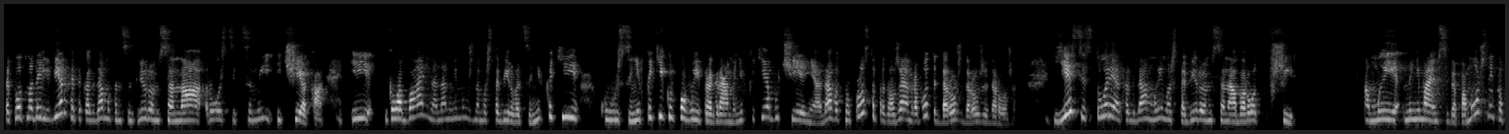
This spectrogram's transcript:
Так вот, модель вверх – это когда мы концентрируемся на росте цены и чека. И глобально нам не нужно масштабироваться ни в какие курсы, ни в какие групповые программы, ни в какие обучения. Да? Вот мы просто продолжаем работать дороже, дороже дороже. Есть история, когда мы масштабируемся, наоборот, вширь. А мы нанимаем себе помощников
